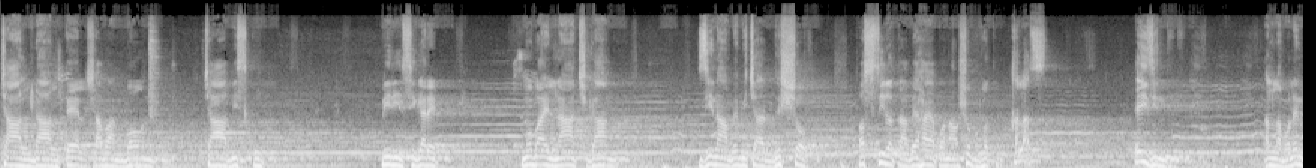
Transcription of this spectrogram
চাল, ডাল, তেল, সাবান, বন। চা, বিস্কুট, বিড়ি, সিগারেট, মোবাইল, নাচ, গান, জিনা বেবিচার দৃশ্য, অস্থিরতা, বেহায়াপনা, অসভ্যতা, খালাস। এই জিন্দি। আল্লাহ বলেন,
